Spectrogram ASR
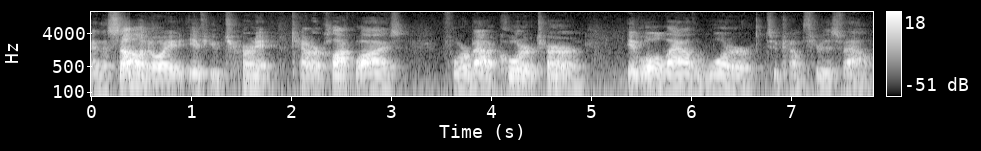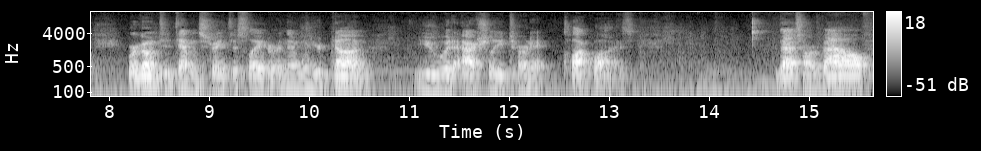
And the solenoid, if you turn it counterclockwise for about a quarter turn, it will allow the water to come through this valve. We're going to demonstrate this later, and then when you're done, you would actually turn it clockwise. That's our valve.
